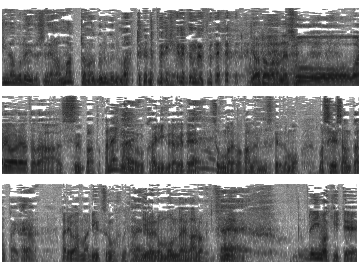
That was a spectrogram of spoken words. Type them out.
議なことにですね余ったのはぐるぐる回ってねどっかに消えてくんですね。いや、だからね、そう、我々はただスーパーとかね、い。ろんなとこ買いに行くだけで、そこまでわかんないんですけれども、まあ生産段階から、はい。あるいはまあ流通も含めて、い。ろいろ問題があるわけですよね。はい。で、今聞いて、や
